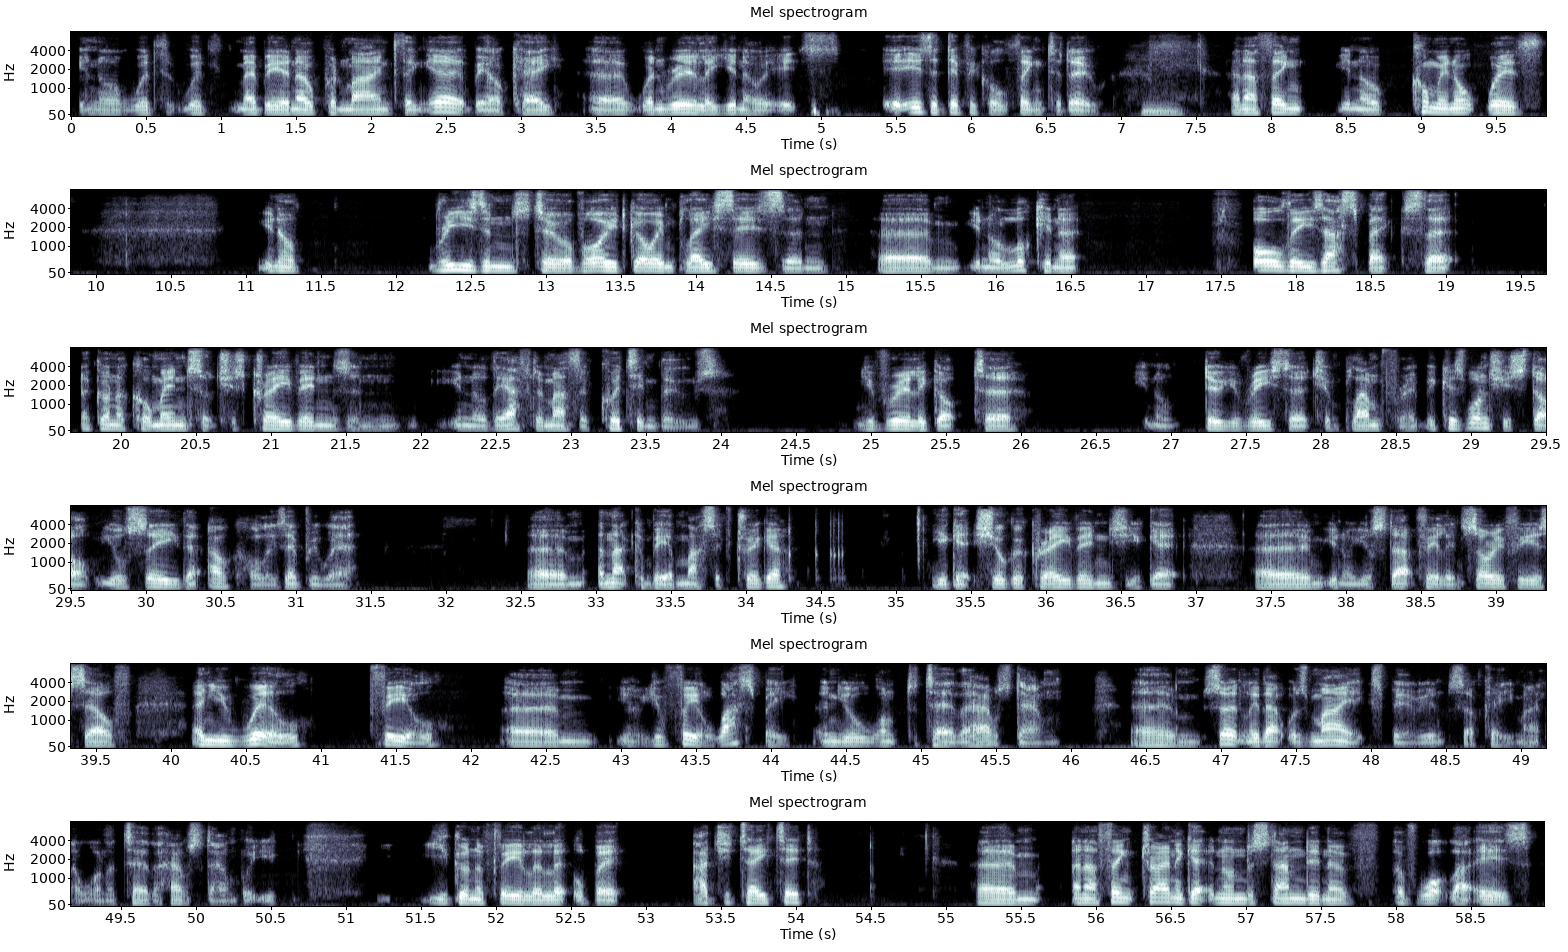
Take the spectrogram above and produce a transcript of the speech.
you know, with with maybe an open mind, think yeah, it'll be okay. Uh, when really, you know, it's it is a difficult thing to do, Mm. and I think you know, coming up with, you know, reasons to avoid going places, and um, you know, looking at all these aspects that are going to come in, such as cravings and you know the aftermath of quitting booze. You've really got to you know do your research and plan for it. Because once you stop you'll see that alcohol is everywhere. Um, and that can be a massive trigger. You get sugar cravings you get um, you know you'll start feeling sorry for yourself and you will feel um, you know you'll feel waspy and you'll want to tear the house down um, certainly that was my experience okay you might not want to tear the house down but you you're going to feel a little bit agitated um, and I think trying to get an understanding of of what that is,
